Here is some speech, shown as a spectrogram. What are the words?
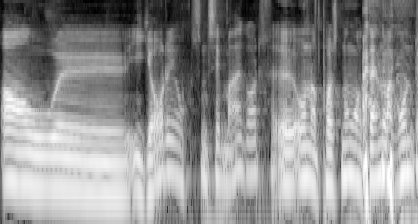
og øh, I gjorde det jo sådan set meget godt øh, under PostNord Danmark rundt.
